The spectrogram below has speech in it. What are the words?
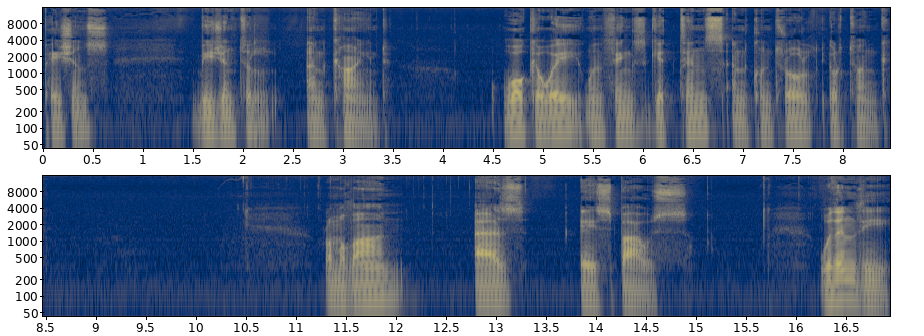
patience. Be gentle and kind. Walk away when things get tense and control your tongue. Ramadan as a spouse. Within the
